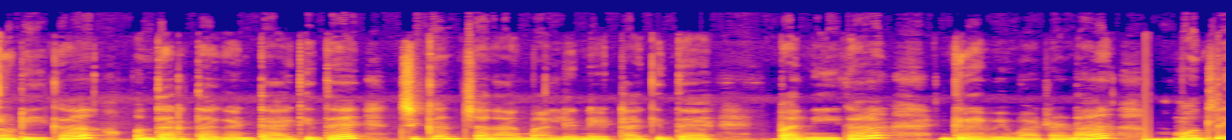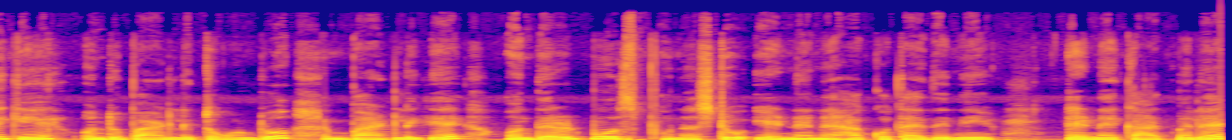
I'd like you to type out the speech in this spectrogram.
ನೋಡಿ ಈಗ ಒಂದು ಅರ್ಧ ಗಂಟೆ ಆಗಿದೆ. ಚಿಕನ್ ಚೆನ್ನಾಗಿ ಮ್ಯಾಲಿನೇಟ್ ಆಗಿದೆ. ಬನ್ನಿ ಈಗ ಗ್ರೇವಿ ಮಾಡೋಣ. ಮೊದಲಿಗೆ ಒಂದು ಬಾಣಲಿ ತೊಗೊಂಡು ಬಾಣಲಿಗೆ ಒಂದೆರಡು ಮೂರು ಸ್ಪೂನಷ್ಟು ಎಣ್ಣೆನೇ ಹಾಕೋತಾ ಇದ್ದೀನಿ. ಎಣ್ಣೆ ಕಾದ್ಮೇಲೆ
